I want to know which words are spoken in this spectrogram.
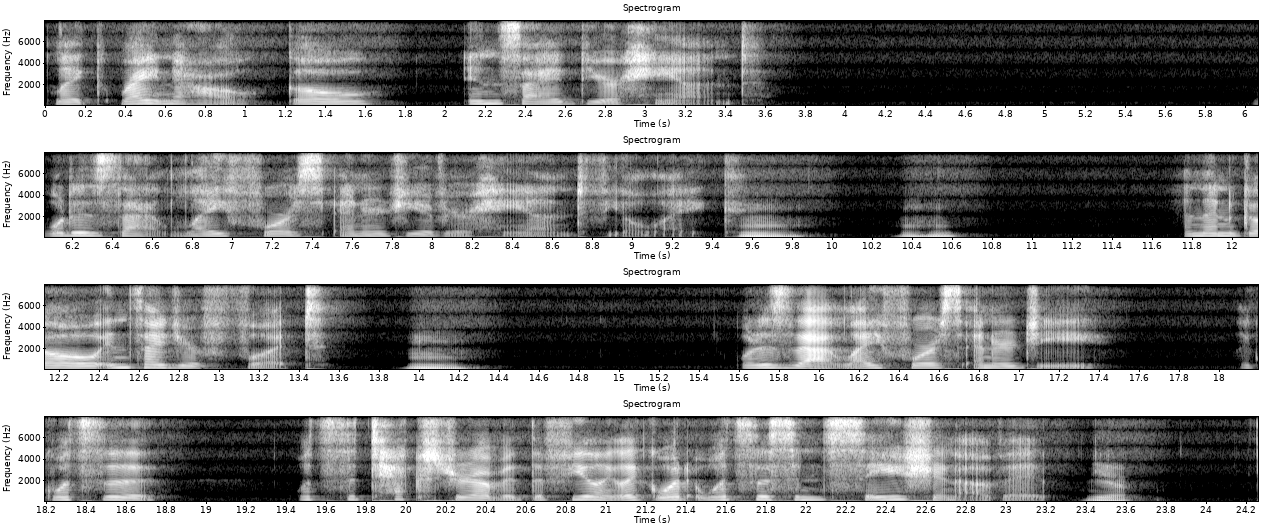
Like right now, go inside your hand. What does that life force energy of your hand feel like? Mm. hmm And then go inside your foot. Mm. What is that life force energy? Like what's the what's the texture of it, the feeling? Like what what's the sensation of it? yeah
